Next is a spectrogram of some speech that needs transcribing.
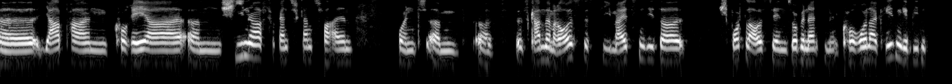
äh, Japan, Korea, ähm, China ganz, ganz vor allem. Und ähm, äh, es kam dann raus, dass die meisten dieser Sportler aus den sogenannten Corona-Krisengebieten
